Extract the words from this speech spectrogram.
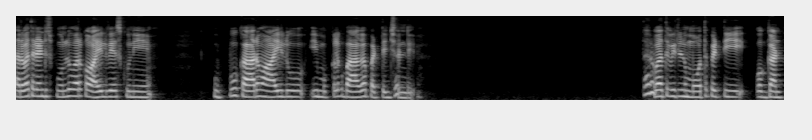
తర్వాత రెండు స్పూన్లు వరకు ఆయిల్ వేసుకుని ఉప్పు కారం ఆయిల్ ఈ ముక్కలకు బాగా పట్టించండి. తర్వాత వీటిని మూత పెట్టి ఒక గంట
